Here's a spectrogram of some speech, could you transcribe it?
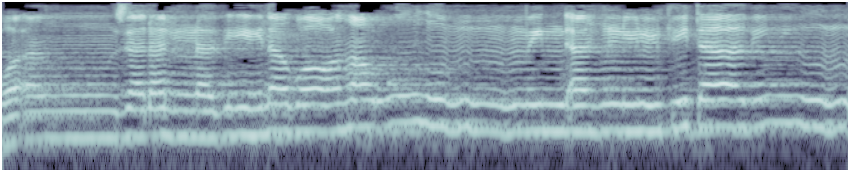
وأنزل الذين ظاهروهم من أهل الكتاب من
